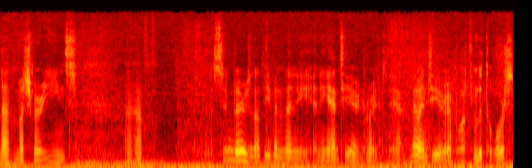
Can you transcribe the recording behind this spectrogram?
not much Marines. Uh, I assume there's not even any any anti-air, right? Yeah, no anti-air apart from the Thors.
